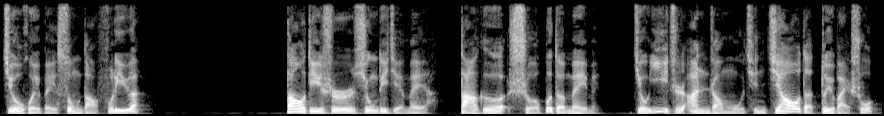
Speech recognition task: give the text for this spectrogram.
就会被送到福利院。到底是兄弟姐妹啊，大哥舍不得妹妹，就一直按照母亲教的对外说。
